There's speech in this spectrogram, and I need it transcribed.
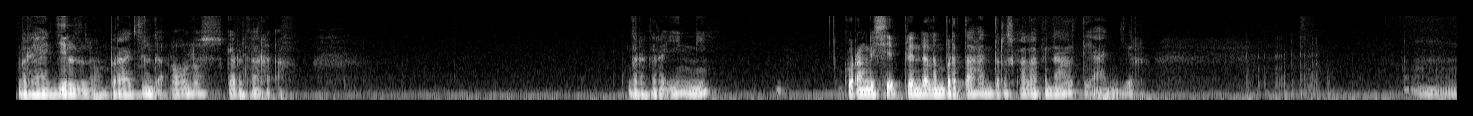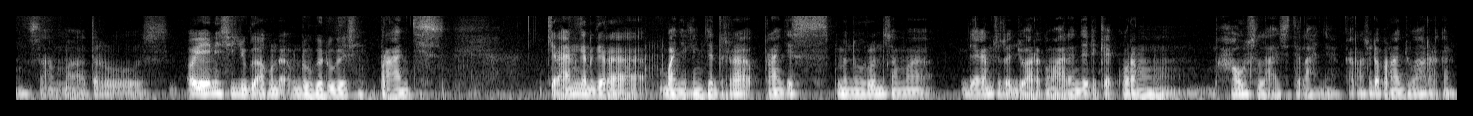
Brazil loh Brazil nggak lolos gara-gara gara-gara ini. Kurang disiplin dalam bertahan terus kalah penalti anjir sama terus. Oh ya ini sih juga aku nggak duga-duga sih Perancis. Kirain gara-gara banyak yang cedera Perancis menurun sama dia kan sudah juara kemarin jadi kayak kurang haus lah istilahnya. Karena sudah pernah juara kan.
